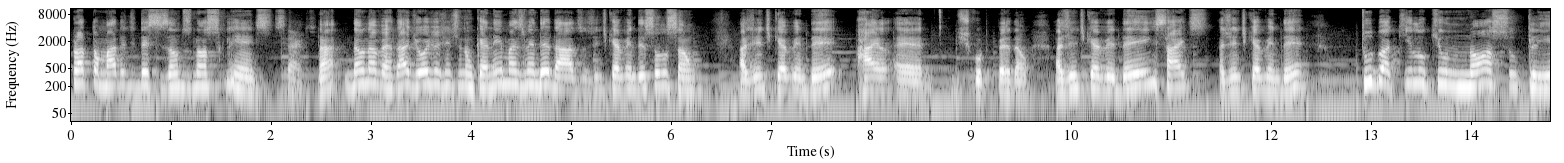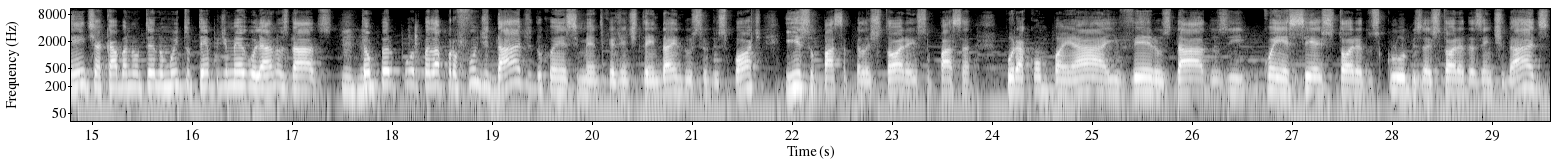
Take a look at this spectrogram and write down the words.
para a tomada de decisão dos nossos clientes. Certo. Né? Então, na verdade, hoje a gente não quer nem mais vender dados, a gente quer vender solução. A gente quer vender. É, desculpe, perdão. A gente quer vender insights, a gente quer vender tudo aquilo que o nosso cliente acaba não tendo muito tempo de mergulhar nos dados. Uhum. Então, por, por, pela profundidade do conhecimento que a gente tem da indústria do esporte, e isso passa pela história, isso passa por acompanhar e ver os dados e conhecer a história dos clubes, a história das entidades,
